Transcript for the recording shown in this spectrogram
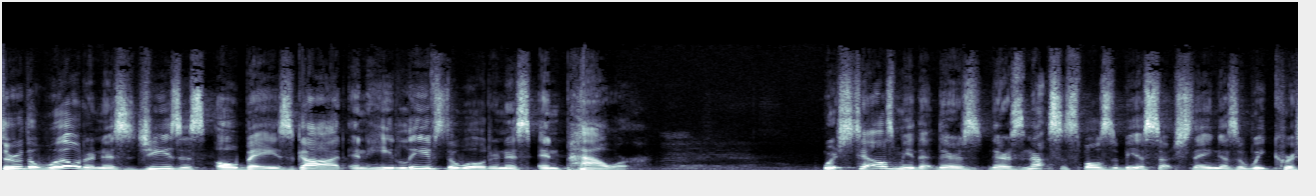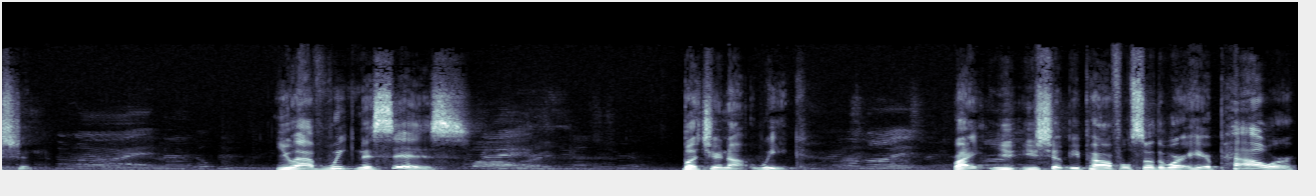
through the wilderness, Jesus obeys God and he leaves the wilderness in power. Which tells me that there's there's not supposed to be a such thing as a weak Christian. You have weaknesses, but you're not weak right? You, you should be powerful. So the word here, power,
